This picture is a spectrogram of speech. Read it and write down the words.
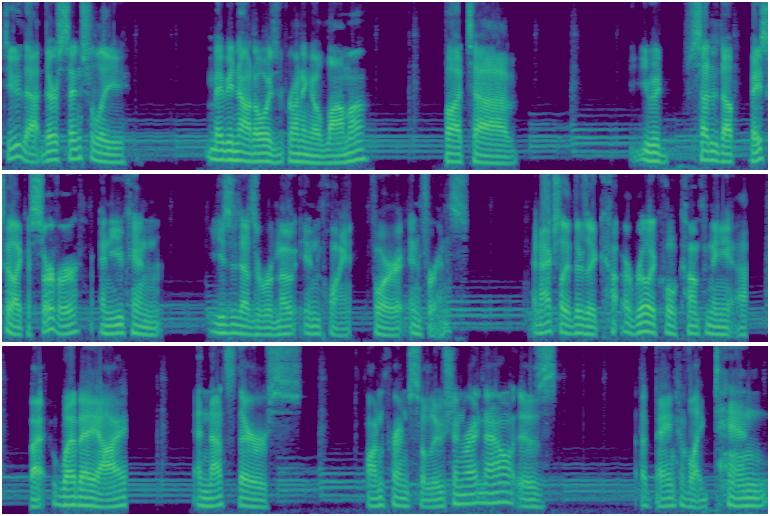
do that, they're essentially maybe not always running Ollama, but uh, you would set it up basically like a server, and you can use it as a remote endpoint for inference. And actually, there's a, a really cool company, uh, Web AI, and that's their on-prem solution right now. Is a bank of like ten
